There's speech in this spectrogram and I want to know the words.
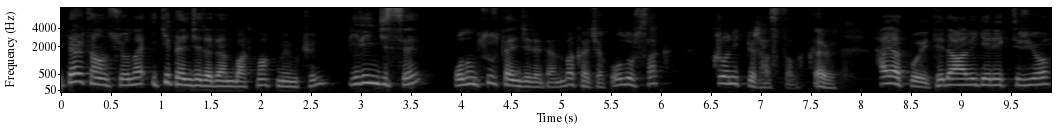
Hipertansiyona iki pencereden bakmak mümkün. Birincisi olumsuz pencereden bakacak olursak kronik bir hastalık. Evet. Hayat boyu tedavi gerektiriyor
